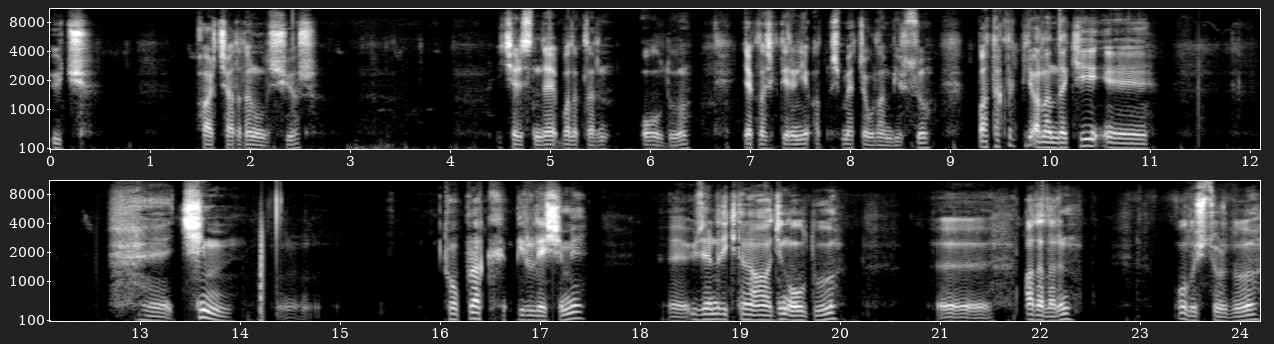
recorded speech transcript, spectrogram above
3 parça adadan oluşuyor. İçerisinde balıkların olduğu, yaklaşık derinliği 60 metre olan bir su. Bataklık bir alandaki eee, eee, çim toprak birleşimi e, üzerinde de iki tane ağacın olduğu e, adaların oluşturduğu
